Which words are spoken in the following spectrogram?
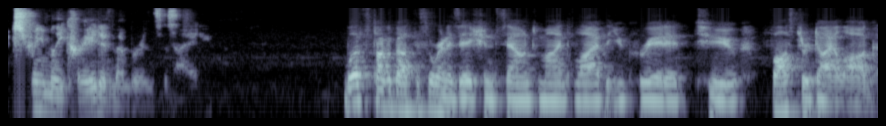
extremely creative member in society. Well, let's talk about this organization, Sound Mind Live, that you created to foster dialogue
